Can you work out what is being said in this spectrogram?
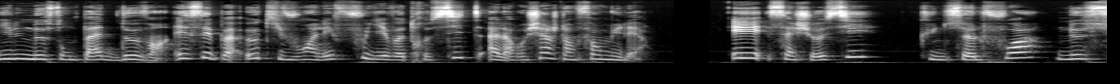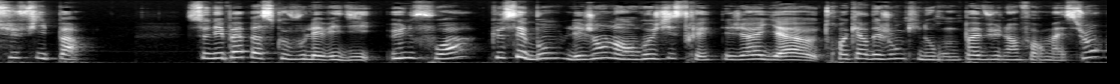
Ils ne sont pas devins et c'est pas eux qui vont aller fouiller votre site à la recherche d'un formulaire. Et sachez aussi qu'une seule fois ne suffit pas. Ce n'est pas parce que vous l'avez dit une fois que c'est bon, les gens l'ont enregistré. Déjà, il y a euh, trois quarts des gens qui n'auront pas vu l'information,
